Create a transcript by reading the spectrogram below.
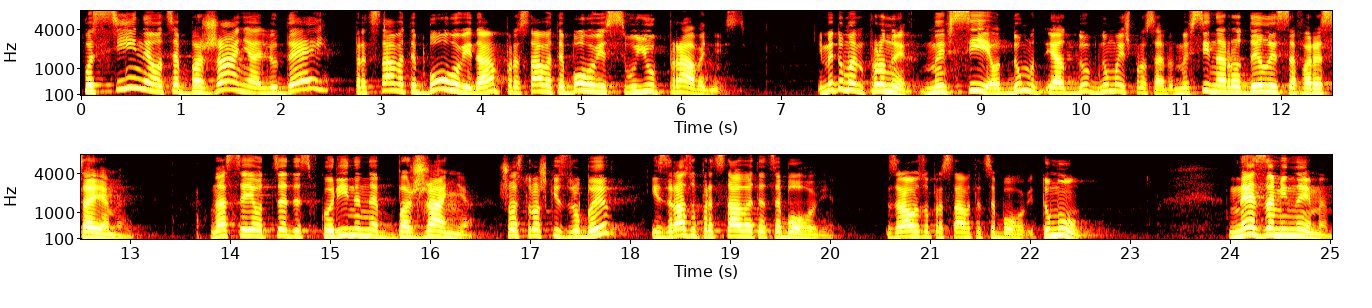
постійне оце бажання людей представити Богові, да, представити Богові свою праведність. І ми думаємо про них. Ми всі, от дум, я думаєш про себе, ми всі народилися фарисеями. У нас це це десь вкорінене бажання. Щось трошки зробив і зразу представити це Богові. Зразу представити це Богові. Тому незамінимим,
